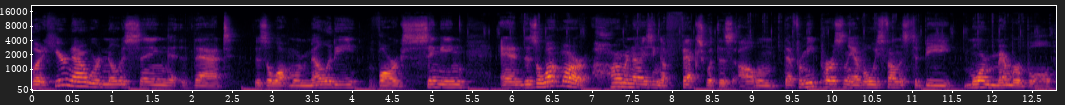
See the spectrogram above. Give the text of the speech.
But here now we're noticing that there's a lot more melody, Varg's singing, and there's a lot more harmonizing effects with this album that for me personally, I've always found this to be more memorable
